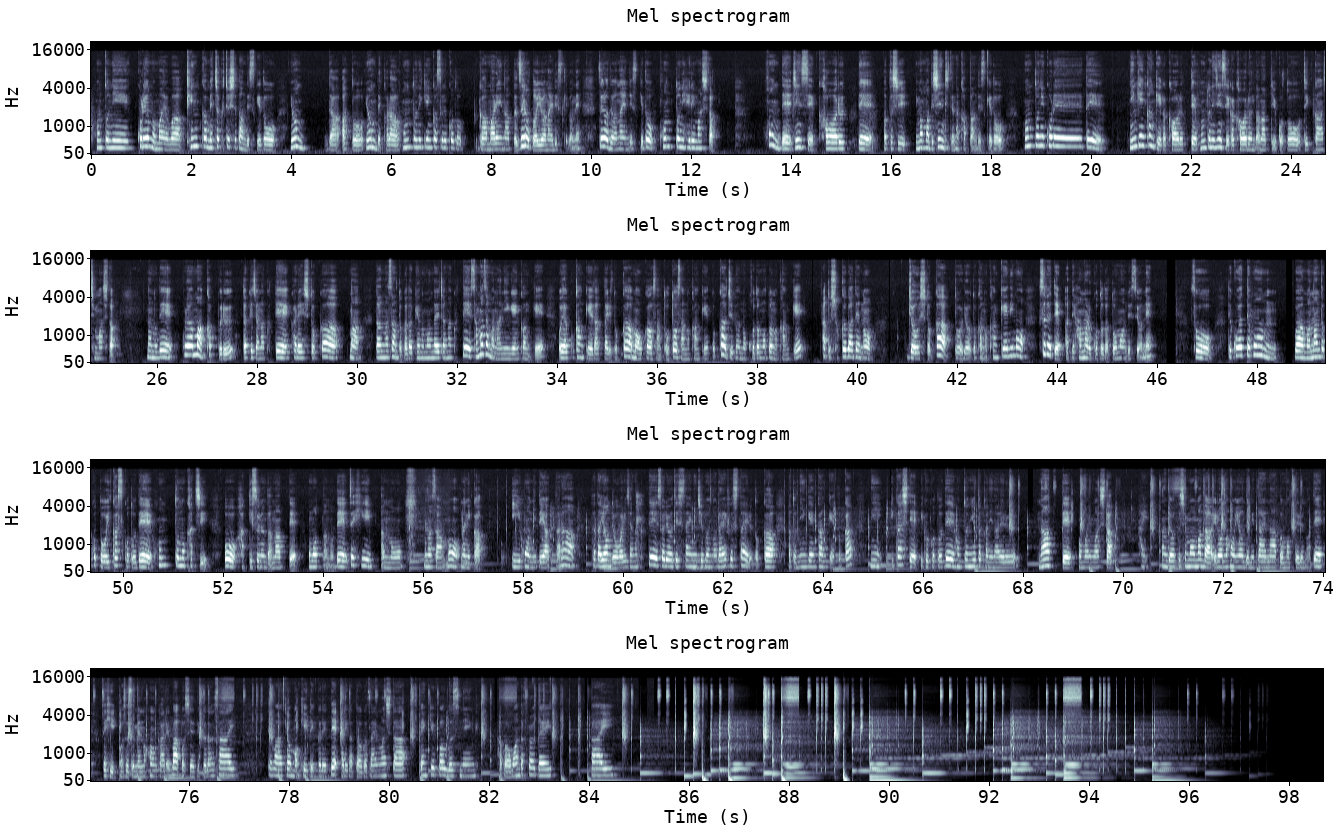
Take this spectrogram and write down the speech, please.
本当にこれ読む前は喧嘩めちゃくちゃしてたんですけど読んだ後読んでから本当に喧嘩することが稀になった。ゼロとは言わないですけどね。ゼロではないんですけど本当に減りました。本で人生変わるって私今まで信じてなかったんですけど本当にこれで人間関係が変わるって本当に人生が変わるんだなっていうことを実感しました。なのでこれはまあカップルだけじゃなくて彼氏とかまあ旦那さんとかだけの問題じゃなくてさまざまな人間関係親子関係だったりとか、まあ、お母さんとお父さんの関係とか自分の子供との関係あと職場での上司とか同僚とかの関係にも全て当てはまることだと思うんですよね。そうでこうやって本は学んだことを生かすことで本当の価値を発揮するんだなって思ったので是非あの皆さんも何かいい本に出会ったらただ読んで終わりじゃなくてそれを実際に自分のライフスタイルとかあと人間関係とかに生かしていくことで本当に豊かになれるなって思いました。はい、なので私もまだいろんな本読んでみたいなと思ってるので是非おすすめの本があれば教えてください。では今日も聞いてくれてありがとうございました。Thank you for listening. Have a wonderful day. Bye.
